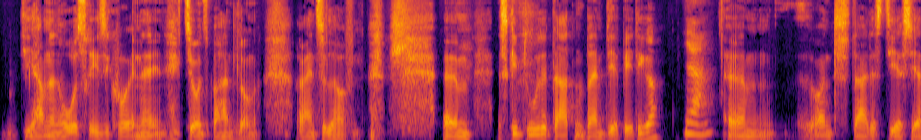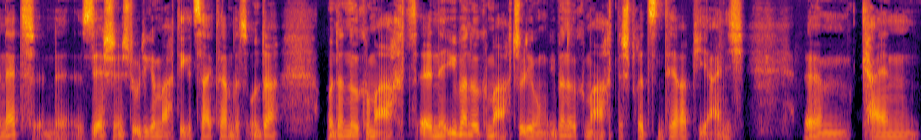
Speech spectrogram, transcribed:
die haben ein hohes Risiko, in eine Injektionsbehandlung reinzulaufen. ähm, es gibt gute Daten beim Diabetiker. Ja. Ähm, und da hat das DSCR-Net eine sehr schöne Studie gemacht, die gezeigt haben, dass unter, unter 0,8, äh, ne, über 0,8, Entschuldigung, über 0,8 eine Spritzentherapie eigentlich ähm, keinen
